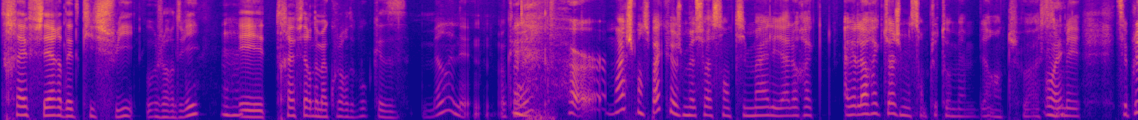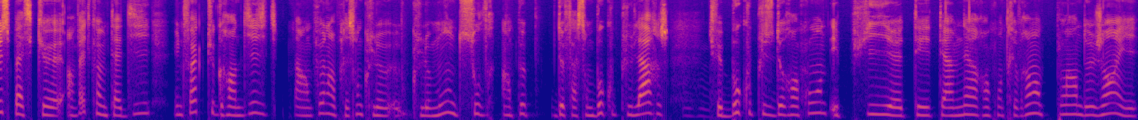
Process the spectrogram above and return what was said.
très fière d'être qui je suis aujourd'hui Mhm. et très fière de ma couleur de peau, cause melanin, ok? Moi, je pense pas que je me sois sentie mal et à l'heure ac- à l'heure actuelle, je me sens plutôt même bien, tu vois. Ouais. Mais c'est plus parce que, en fait, comme tu as dit, une fois que tu grandis, tu as un peu l'impression que le, que le monde s'ouvre un peu de façon beaucoup plus large. Tu fais beaucoup plus de rencontres et puis tu es, amené à rencontrer vraiment plein de gens et,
